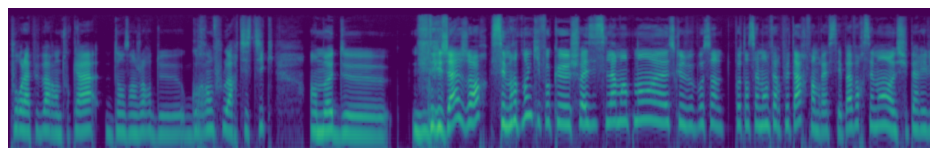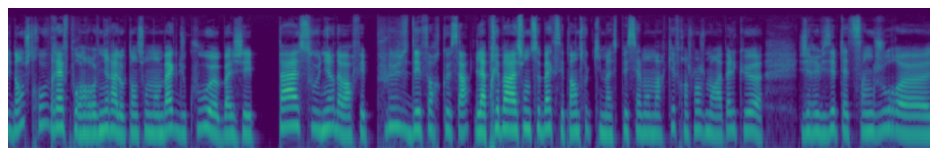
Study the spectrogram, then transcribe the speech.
pour la plupart en tout cas, dans un genre de grand flou artistique, en mode... Euh, déjà, genre, c'est maintenant qu'il faut que je choisisse là maintenant euh, ce que je veux potentiellement faire plus tard. Enfin bref, c'est pas forcément euh, super évident, je trouve. Bref, pour en revenir à l'obtention de mon bac, du coup, bah, j'ai pas souvenir d'avoir fait plus d'efforts que ça. La préparation de ce bac, c'est pas un truc qui m'a spécialement marqué. Franchement, je me rappelle que euh, j'ai révisé peut-être 5 jours, euh,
